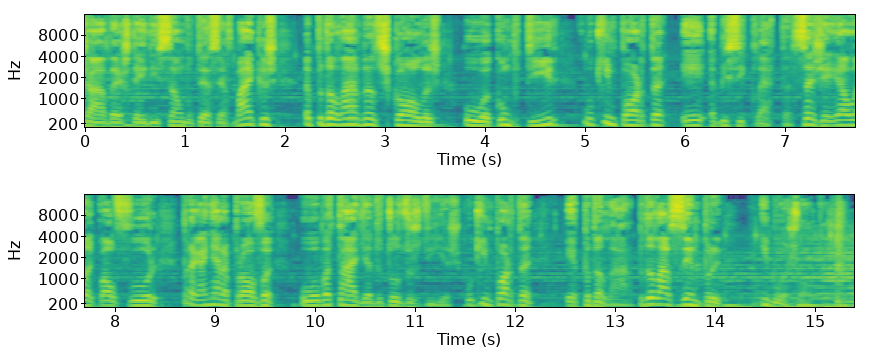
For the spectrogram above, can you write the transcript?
Fechada esta edição do TSF Bikes, a pedalar nas escolas ou a competir, o que importa é a bicicleta, seja ela qual for, para ganhar a prova ou a batalha de todos os dias. O que importa é pedalar, pedalar sempre e boas voltas.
